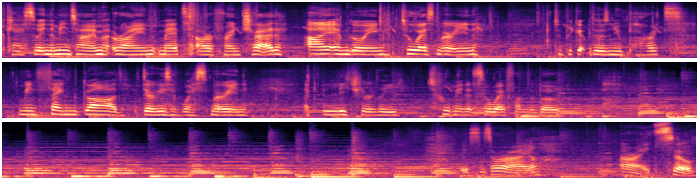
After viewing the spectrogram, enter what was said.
Okay, so in the meantime, Ryan met our friend Chad. I am going to West Marine to pick up those new parts. I mean, thank God there is a West Marine, like literally two minutes away from the boat. This is our aisle. All right, so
